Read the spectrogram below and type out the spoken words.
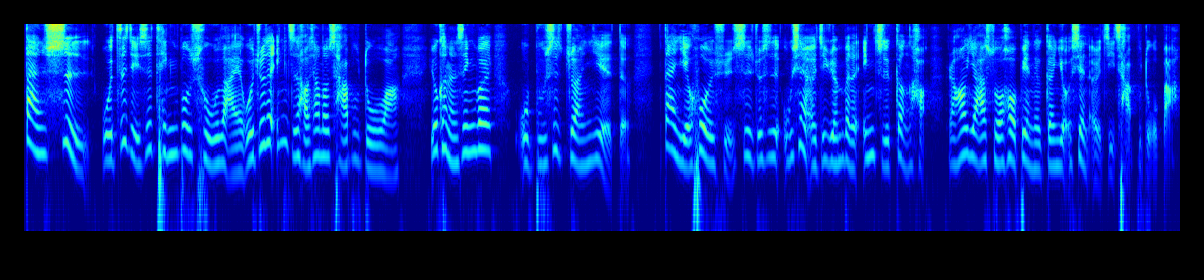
但是我自己是听不出来，我觉得音质好像都差不多啊。有可能是因为我不是专业的，但也或许是就是无线耳机原本的音质更好，然后压缩后变得跟有线耳机差不多吧。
